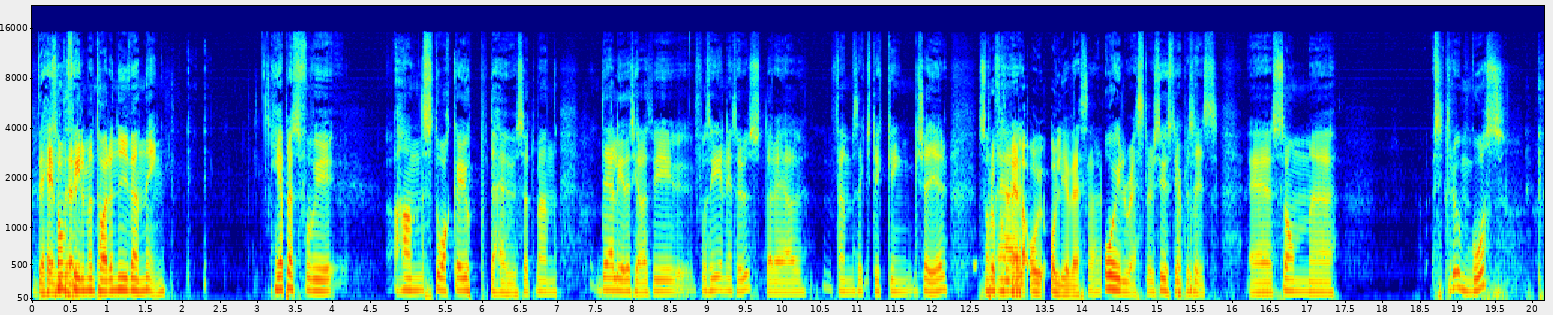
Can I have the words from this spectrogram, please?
Det som filmen tar en ny vändning. Helt plötsligt får vi... Han stalkar ju upp det här huset, men det leder till att vi får se in i ett hus där det är fem, sex stycken tjejer som Professionella är oj- oljevrässlare. oil wrestlers, just det, precis. Eh, som eh, sitter och umgås.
